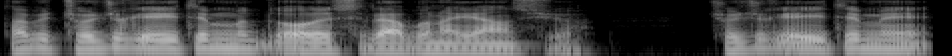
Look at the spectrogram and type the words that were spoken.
Tabii çocuk eğitimi dolayısıyla buna yansıyor. Çocuk eğitimi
